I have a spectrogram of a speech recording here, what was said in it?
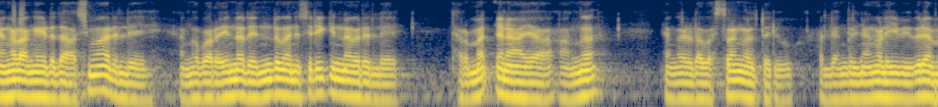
ഞങ്ങൾ അങ്ങയുടെ ദാസിമാരല്ലേ. അങ്ങ് പറയുന്നത് എന്തും അനുസരിക്കുന്നവരല്ലേ ധർമ്മജ്ഞനായ അങ്ങ് ഞങ്ങളുടെ വസ്ത്രങ്ങൾ തരൂ. അല്ലെങ്കിൽ ഞങ്ങൾ ഈ വിവരം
